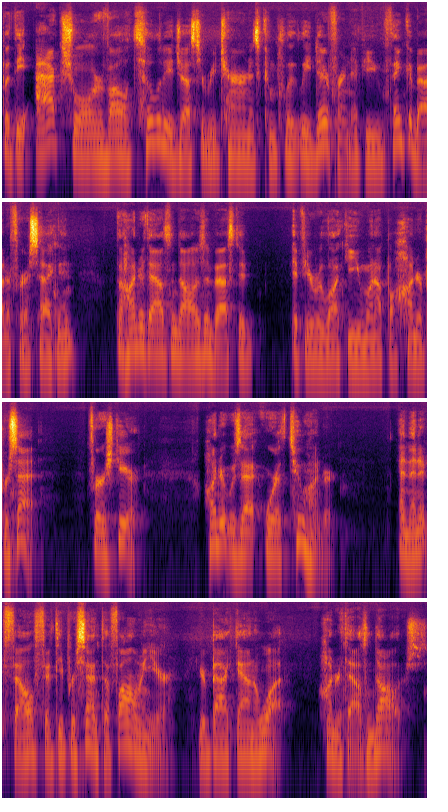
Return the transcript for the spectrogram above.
But the actual or volatility adjusted return is completely different. If you think about it for a second, the $100,000 invested, if you were lucky, you went up 100% first year. 100 was at worth 200. And then it fell 50% the following year. You're back down to what? $100,000.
